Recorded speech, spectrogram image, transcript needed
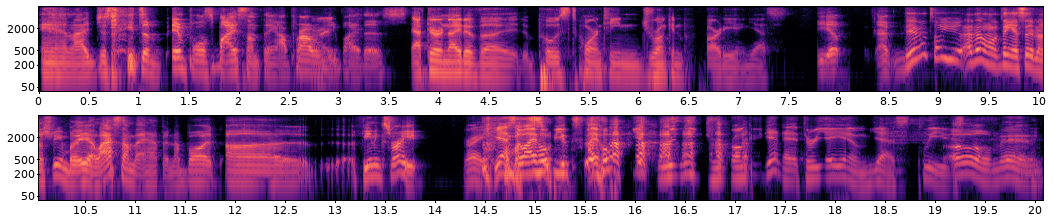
and I just need to impulse buy something, I'll probably Right. buy this. After a night of uh, post quarantine drunken partying, yes. Yep. I, didn't I tell you? I don't think I said it on stream, but yeah, last time that happened, I bought uh Phoenix Wright. Right. Yeah. So I hope you. I hope you get really drunk again at 3 a.m. Yes, please. Oh man.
